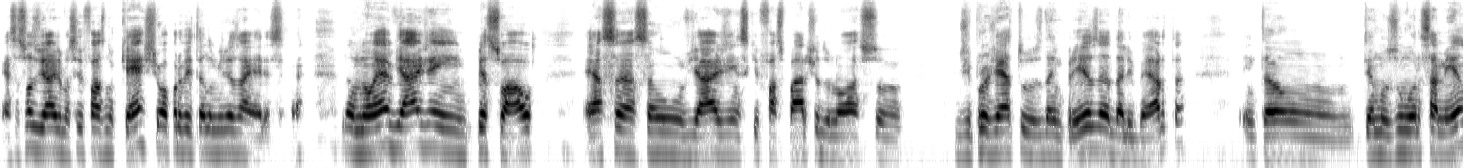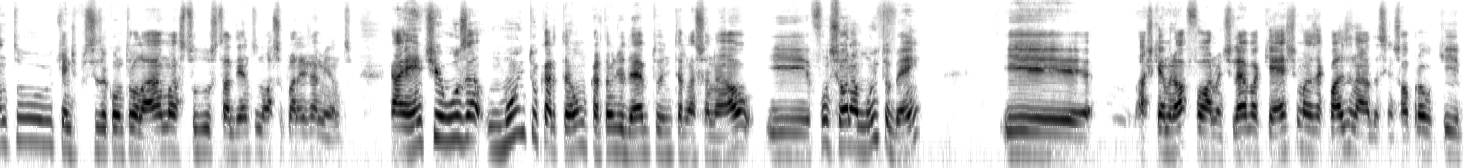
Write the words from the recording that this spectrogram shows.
Essas suas viagens você faz no cash ou aproveitando milhas aéreas? Não, não é viagem pessoal. Essas são viagens que faz parte do nosso de projetos da empresa, da Liberta. Então, temos um orçamento que a gente precisa controlar, mas tudo está dentro do nosso planejamento. A gente usa muito cartão, cartão de débito internacional e funciona muito bem. E acho que é a melhor forma. A gente leva cash, mas é quase nada, assim, só para o que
